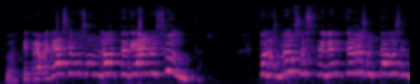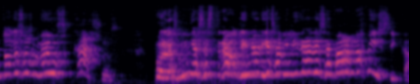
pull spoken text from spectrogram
porque traballásemos un lote de anos xuntas polos meus excelentes resultados en todos os meus casos, polas miñas extraordinarias habilidades e forma física.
